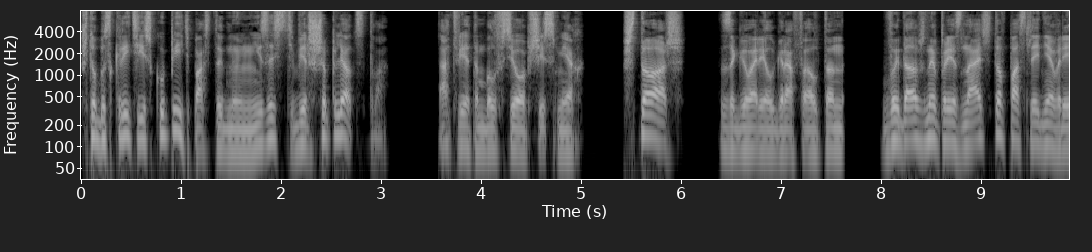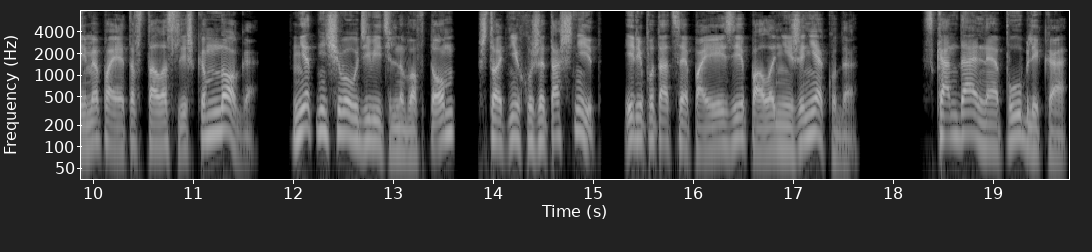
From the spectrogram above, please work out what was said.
чтобы скрыть и искупить постыдную низость вершеплетства. Ответом был всеобщий смех. «Что ж», — заговорил граф Элтон, «вы должны признать, что в последнее время поэтов стало слишком много. Нет ничего удивительного в том, что от них уже тошнит, и репутация поэзии пала ниже некуда. Скандальная публика,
